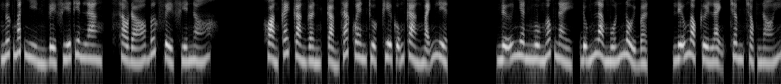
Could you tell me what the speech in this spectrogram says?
ngước mắt nhìn về phía thiên lang, sau đó bước về phía nó. Khoảng cách càng gần, cảm giác quen thuộc kia cũng càng mãnh liệt. Nữ nhân ngu ngốc này, đúng là muốn nổi bật. Liễu Ngọc cười lạnh châm chọc nói.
